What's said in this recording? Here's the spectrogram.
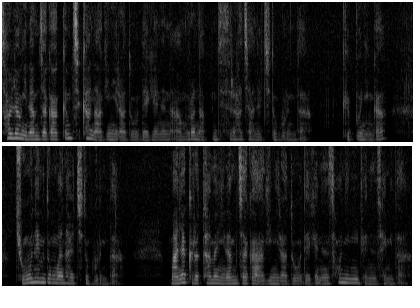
설령 이 남자가 끔찍한 악인이라도 내게는 아무런 나쁜 짓을 하지 않을지도 모른다. 그뿐인가? 좋은 행동만 할지도 모른다. 만약 그렇다면 이 남자가 악인이라도 내게는 선인이 되는 셈이다.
